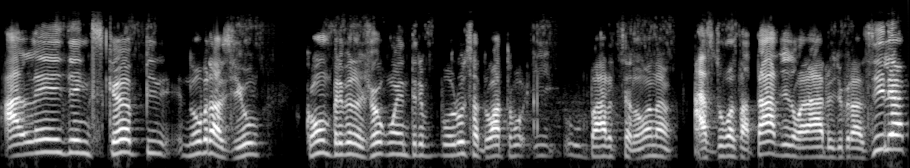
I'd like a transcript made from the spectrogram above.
a Legends Cup no Brasil, com o primeiro jogo entre o Borussia Dortmund e o Barcelona, às duas da tarde, no horário de Brasília.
